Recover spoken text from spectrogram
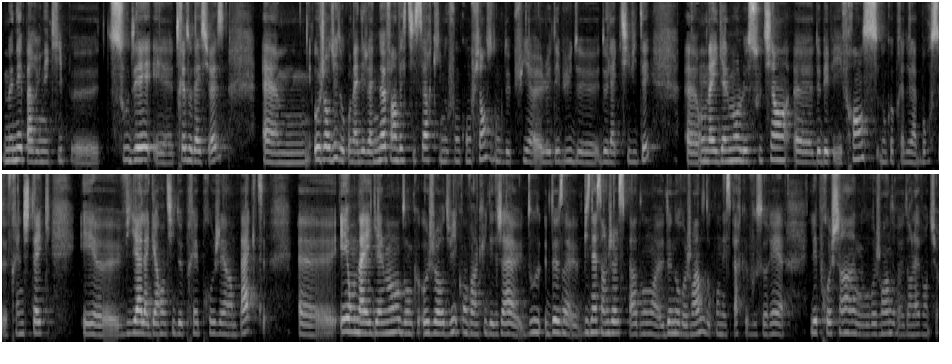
mené par une équipe soudée et très audacieuse. Aujourd'hui, on a déjà neuf investisseurs qui nous font confiance donc depuis le début de, de l'activité. on a également le soutien de BPI France, donc auprès de la bourse French Tech et via la garantie de prêt projet impact. Euh, et on a également donc aujourd'hui convaincu déjà deux, euh, business angels pardon, euh, de nous rejoindre. Donc on espère que vous serez les prochains à nous rejoindre dans l'aventure.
